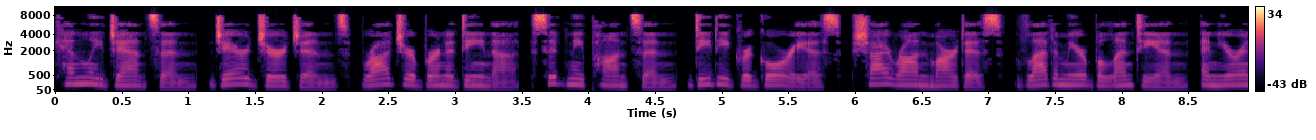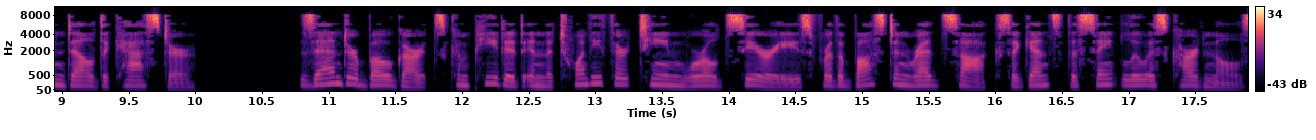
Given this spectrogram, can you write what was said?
Kenley Jansen, Jair Jurjens, Roger Bernardina, Sidney Ponson, Didi Gregorius, Shairon Martis, Vladimir Balentien, and Yurandel de Castro. Xander Bogaerts competed in the 2013 World Series for the Boston Red Sox against the St. Louis Cardinals.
